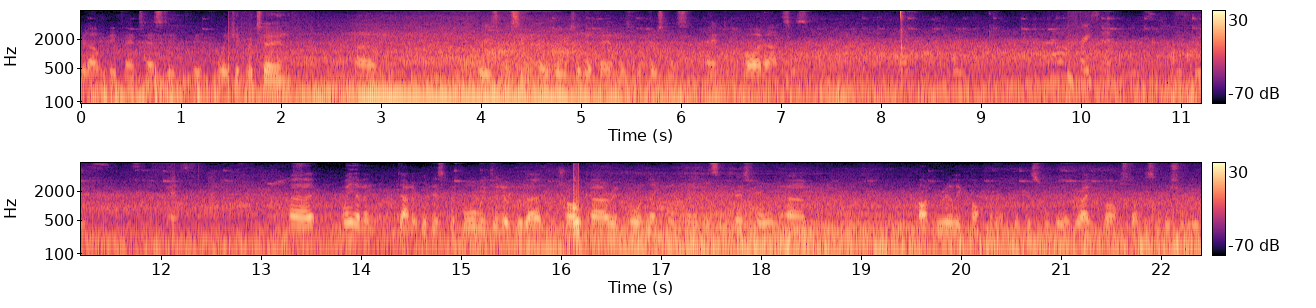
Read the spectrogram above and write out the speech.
You know, it would be fantastic if we could return um, these missing people to their families for Christmas and provide answers. How unprecedented was, was this? This is the first time. Uh, we haven't done it with this before. We did it with a patrol car in Port Lincoln and it was successful. Um, I'm really confident that this will be a great Crime Stoppers initiative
